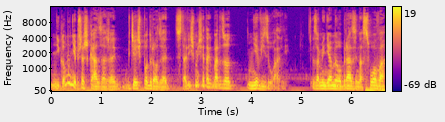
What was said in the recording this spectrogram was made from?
nikomu nie przeszkadza, że gdzieś po drodze staliśmy się tak bardzo niewizualni. Zamieniamy obrazy na słowa,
